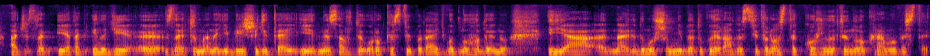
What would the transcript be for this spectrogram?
Адже це я так іноді, е, знаєте, в мене є більше дітей, і не завжди уроки співпадають в одну годину. І я е, навіть думаю, що мені буде такої радості приносити кожну дитину окремо вести.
